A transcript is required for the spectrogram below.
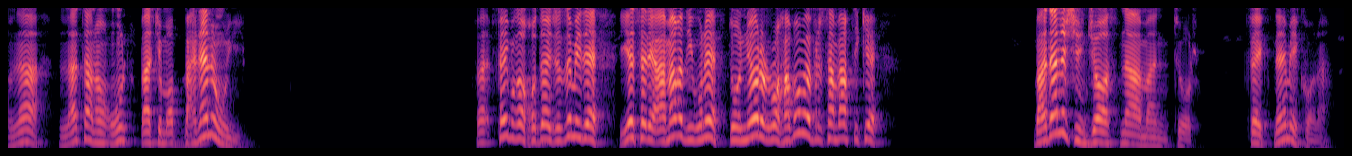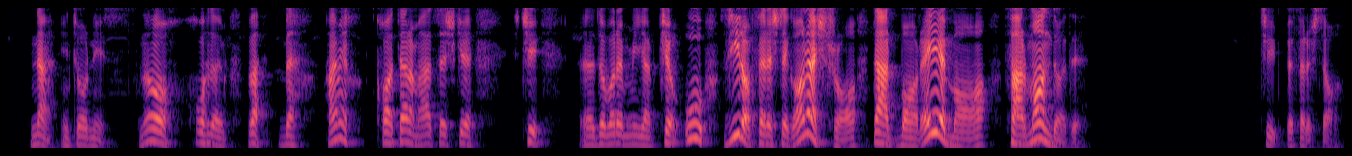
نه نه تنها اون بلکه ما بدن اوییم. فکر می‌کنم خدا اجازه میده یه سری احمق دیوونه دنیا رو رو هوا بفرستن وقتی که بدنش اینجاست. نه من اینطور فکر نمی کنم نه اینطور نیست. نه خدای و به همین خاطرم هستش که چی؟ دوباره میگم که او زیرا فرشتگانش را درباره ما فرمان داده. چی؟ به فرشته ها.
